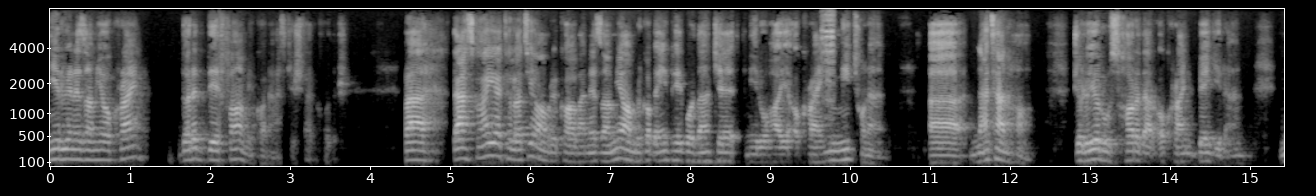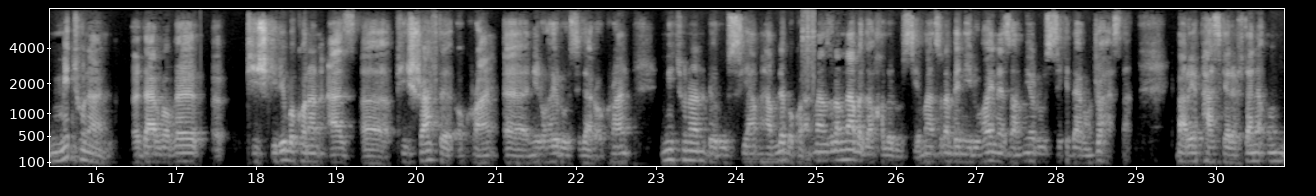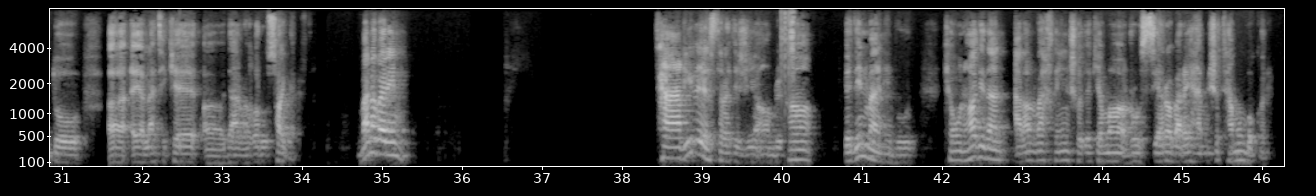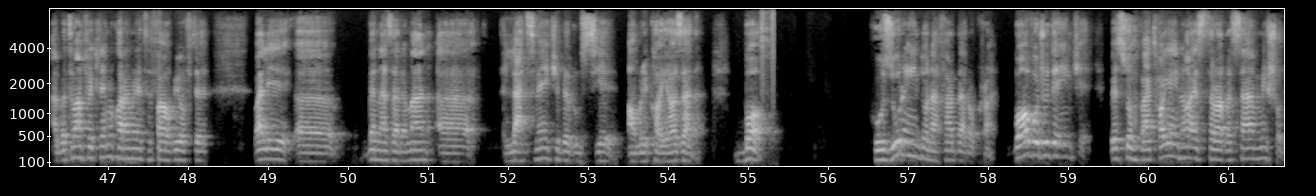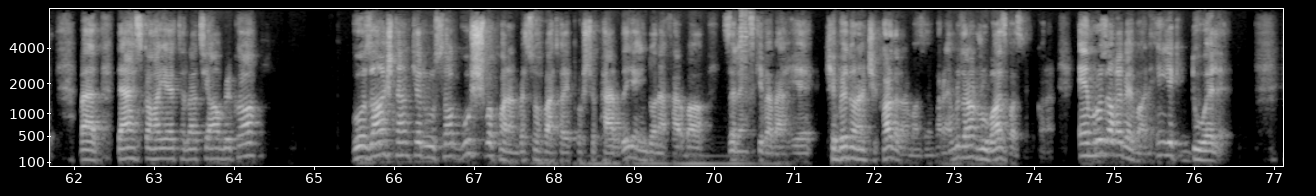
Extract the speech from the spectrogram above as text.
نیروی نظامی اوکراین داره دفاع می‌کنه از کشور خودش. و دستگاه های اطلاعاتی آمریکا و نظامی آمریکا به این پی بردن که نیروهای اوکراینی می‌تونن نه تنها جلوی روس ها رو در اوکراین بگیرن می‌تونن در واقع پیشگیری بکنن از پیشرفت اوکراین نیروهای روسی در اوکراین. می‌تونن به روسیه هم حمله بکنن. منظورم نه به داخل روسیه منظورم به نیروهای نظامی روسی که در اونجا هستن. برای پس گرفتن اون دو ایالتی که در واقع روس ها گرفتن. بنابراین تغییر استراتژی آمریکا بدین معنی بود که اونها دیدن الان وقت این شده که ما روسیه رو برای همیشه تموم بکنیم. البته من فکر نمی کنم این اتفاق بیفته ولی به نظر من لطمه که به روسیه آمریکایی ها زدن با حضور این دو نفر در اوکراین با وجود اینکه به صحبت های اینها استراق سم می‌شد. بعد دستگاه های اطلاعاتی آمریکا گذاشتن که روسا گوش بکنن به صحبت های پشت پرده این دو نفر با زلنسکی و بقیه که بدونن چیکار دارن بازی می‌کنن. امروز دارن روباز بازی می‌کنن. امروز آقای ببانه این یک دوله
